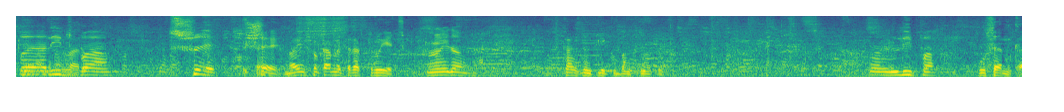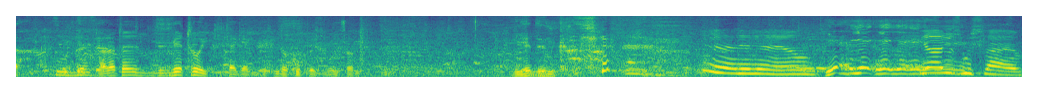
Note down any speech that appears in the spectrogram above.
Twoja liczba trzy. Trzy. No i szukamy teraz trójeczki. No i dobra. W każdym pliku banknotów. No lipa. Ósemka. Ale to jest dwie trójki, tak jakby do kupy włączone. Jedynka. Nie, nie, nie. Ja, Je, je, je, je, je. ja już myślałem.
